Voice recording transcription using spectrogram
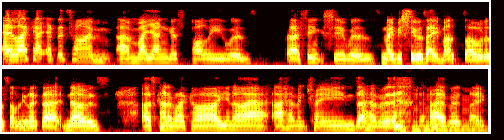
and like at the time, um, my youngest Polly was, I think she was maybe she was eight months old or something like that. And I was, I was kind of like, oh, you know, I, I haven't trained, I haven't, I haven't like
